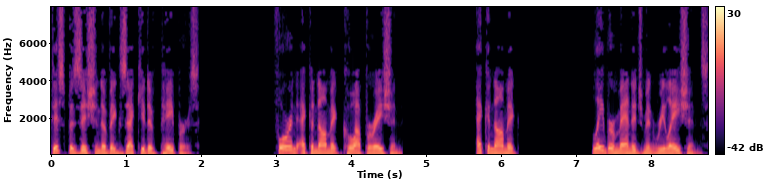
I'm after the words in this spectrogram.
Disposition of executive papers Foreign economic cooperation Economic Labor management relations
